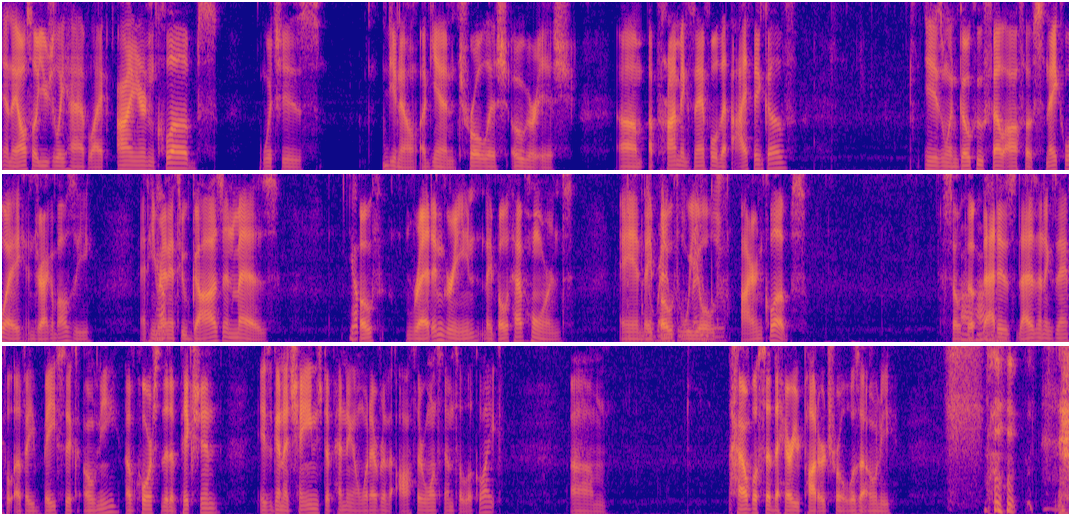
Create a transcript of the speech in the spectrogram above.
And they also usually have like iron clubs, which is, you know, again trollish, ogre-ish. Um, a prime example that I think of is when Goku fell off of Snake Way in Dragon Ball Z, and he Yep. ran into Goz and Mez, Yep. both red and green. They both have horns, and they both blue, wield iron clubs. So th- Uh-huh. that is that is an example of a basic oni. Of course, the depiction is going to change depending on whatever the author wants them to look like. Um, I almost said the Harry Potter troll was an oni.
